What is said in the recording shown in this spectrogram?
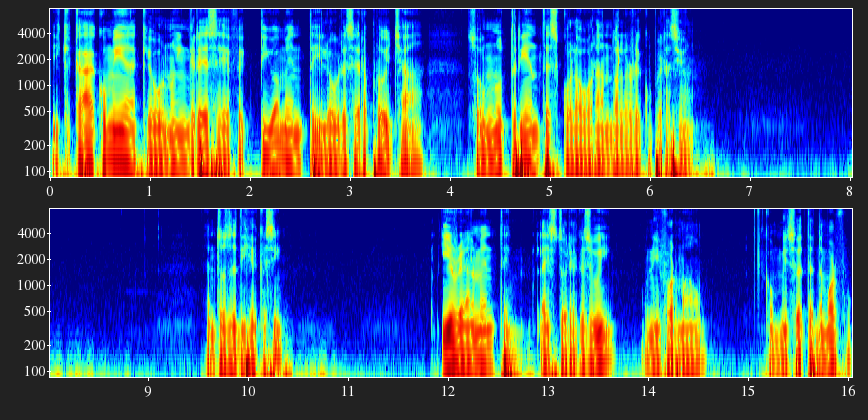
Y que cada comida que uno ingrese efectivamente y logre ser aprovechada son nutrientes colaborando a la recuperación. Entonces dije que sí. Y realmente la historia que subí, uniformado, con mi suéter de morfo,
